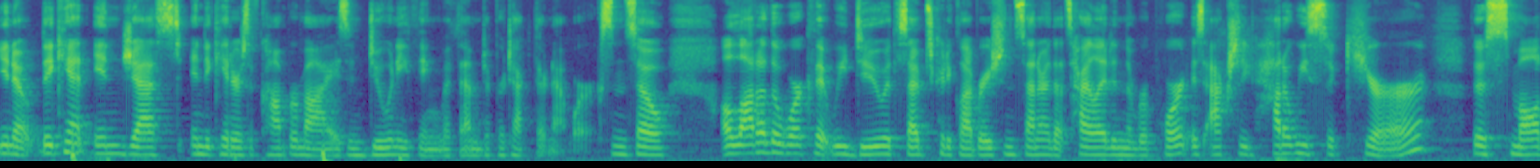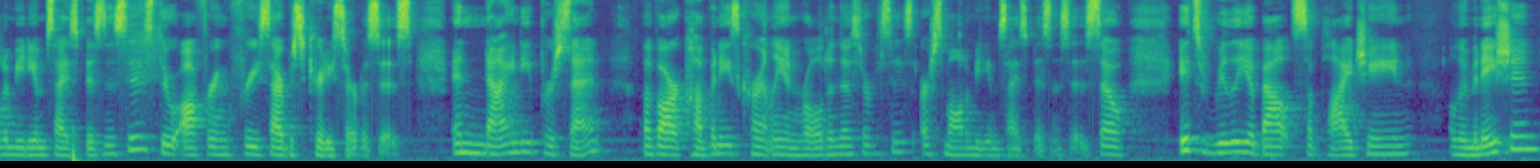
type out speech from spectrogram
you know, they can't ingest indicators of compromise and do anything with them to protect their networks. And so, a lot of the work that we do at the Cybersecurity Collaboration Center that's highlighted in the report is actually how do we secure those small to medium sized businesses through offering free cybersecurity services. And 90% of our companies currently enrolled in those services are small to medium sized businesses. So, it's really about supply chain Illumination?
